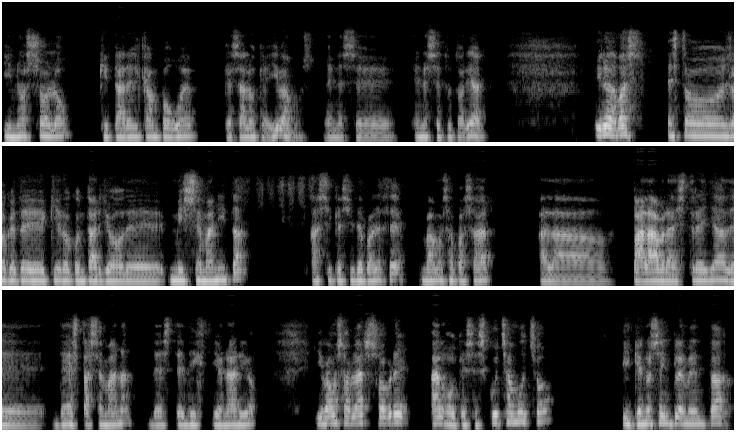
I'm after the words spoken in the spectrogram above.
y no solo quitar el campo web, que es a lo que íbamos en ese, en ese tutorial. Y nada más, esto es lo que te quiero contar yo de mi semanita. Así que si te parece, vamos a pasar a la palabra estrella de, de, esta semana, de este diccionario, y vamos a hablar sobre algo que se escucha mucho y que no se implementa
